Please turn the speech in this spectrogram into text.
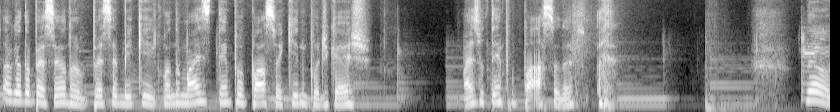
Sabe o que eu tô pensando? Eu percebi que quando mais tempo eu passo aqui no podcast, mais o tempo passa, né? Não,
